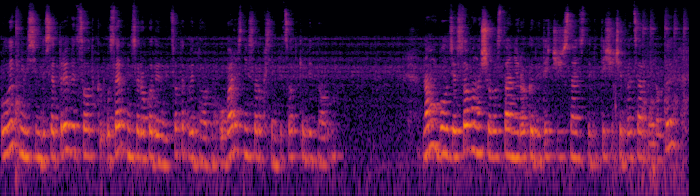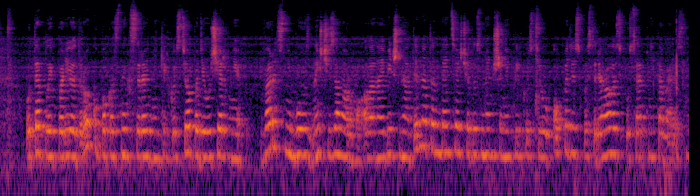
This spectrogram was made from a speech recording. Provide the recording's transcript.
у липні 83%, у серпні 41% від норми, у вересні 47% від норми. Нам було з'ясовано, що в останні роки 2016-2020 роки у теплий період року показник середньої кількості опадів у червні-вересні був нижчий за норму, але найбільш негативна тенденція щодо зменшення кількості опадів спостерігалась у серпні та вересні.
